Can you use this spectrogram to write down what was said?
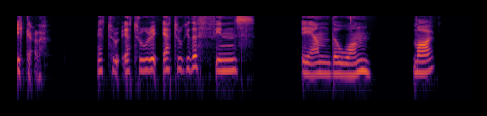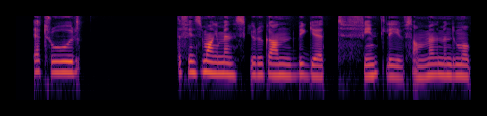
ikke er det. Jeg tror, jeg tror, jeg tror ikke det fins én the one. Nei. Jeg tror det fins mange mennesker du kan bygge et fint liv sammen med, men du må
